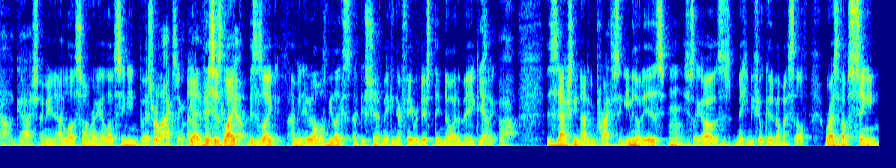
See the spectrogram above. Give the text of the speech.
oh gosh. I mean, I love songwriting, I love singing, but It's relaxing now. yeah, this is like Yeah. this is like I mean it would almost be like a chef making their favorite dish that they know how to make. It's Yeah. like oh, this is actually not even practicing, even though it is. Mm-hmm. It's just like oh, this is making me feel good about myself. Whereas if I'm singing,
